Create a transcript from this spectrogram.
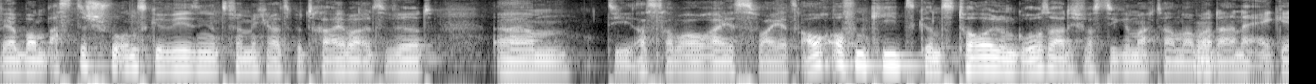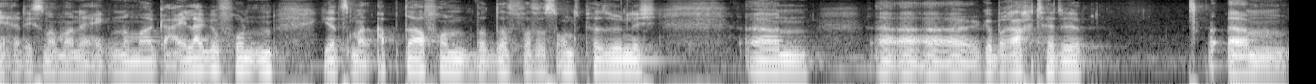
Wäre bombastisch für uns gewesen, jetzt für mich als Betreiber, als Wirt. Ähm, die Astra Brauerei ist zwar jetzt auch auf dem Kiez, ganz toll und großartig, was die gemacht haben, aber da in der Ecke hätte ich es nochmal eine Eckennummer geiler gefunden. Jetzt mal ab davon, das, was es uns persönlich ähm, äh, äh, äh, gebracht hätte. Ähm,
